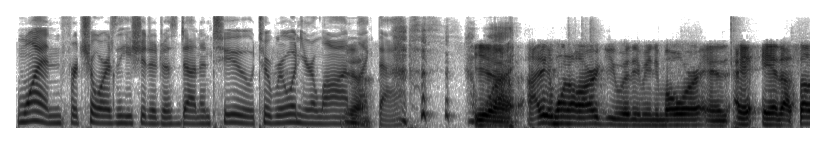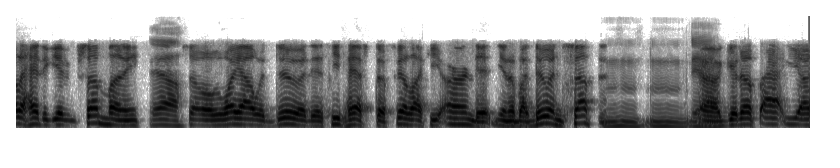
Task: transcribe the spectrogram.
One for chores that he should have just done, and two to ruin your lawn Yeah. like that. Yeah, I didn't want to argue with him anymore, and and I thought I had to give him some money. Yeah. So the way I would do it is he'd have to feel like he earned it, you know, by doing something. Mm-hmm, yeah. Uh, get up, out, yeah,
